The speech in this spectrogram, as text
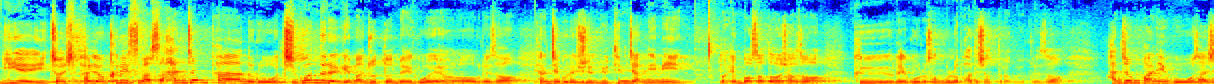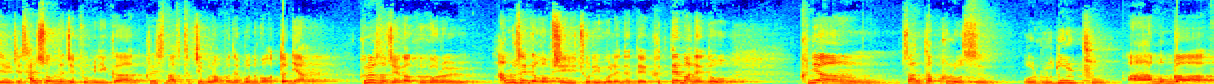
이게 2018년 크리스마스 한정판으로 직원들에게만 줬던 레고예요. 그래서 편집을 해주시는 유 팀장님이 또 엠버서더셔서 그 레고를 선물로 받으셨더라고요. 그래서 한정판이고 사실 이제 살 수 없는 제품이니까 크리스마스 특집으로 한번 해보는 거 어떠냐? 그래서 제가 그거를 아무 생각 없이 조립을 했는데 그때만 해도 그냥 산타클로스, 뭐 루돌프, 아 뭔가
